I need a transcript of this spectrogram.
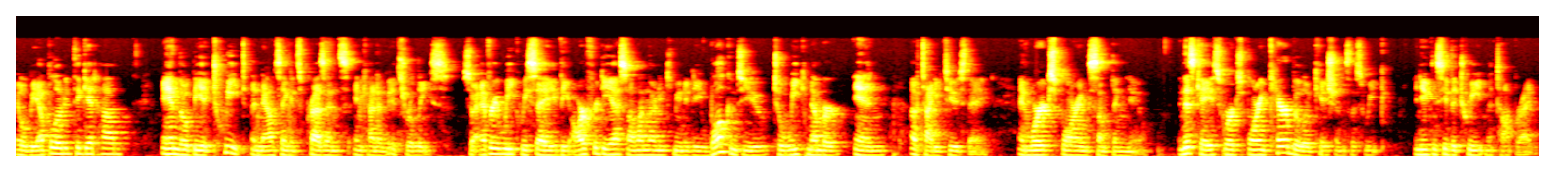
It will be uploaded to GitHub and there'll be a tweet announcing its presence and kind of its release. So every week we say the R4DS online learning community welcomes you to week number N of Tidy Tuesday, and we're exploring something new. In this case, we're exploring caribou locations this week, and you can see the tweet in the top right.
